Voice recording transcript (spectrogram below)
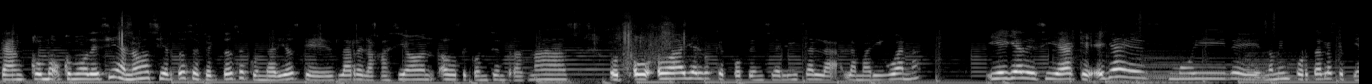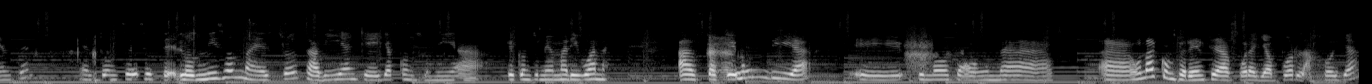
tan como como decía no ciertos efectos secundarios que es la relajación o te concentras más o, o, hay algo que potencializa la, la marihuana y ella decía que ella es muy de no me importa lo que piensen. Entonces, este, los mismos maestros sabían que ella consumía, que consumía marihuana. Hasta que un día eh, fuimos a una, a una conferencia por allá por La Joya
